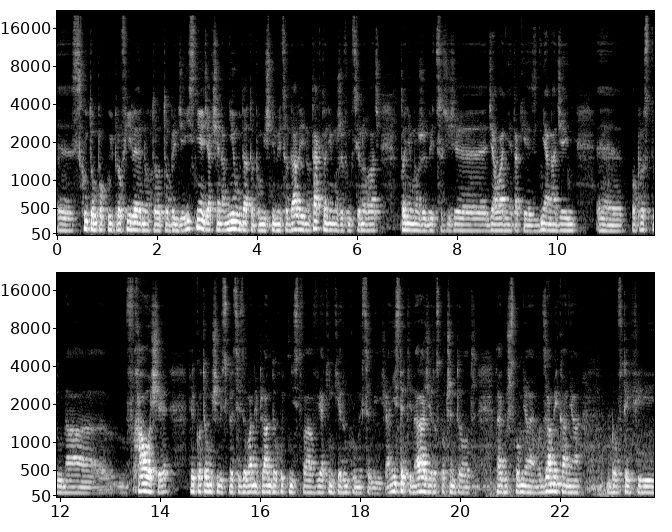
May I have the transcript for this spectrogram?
e, z hutą pokój profile, no to, to będzie istnieć. Jak się nam nie uda, to pomyślimy co dalej. No tak to nie może funkcjonować. To nie może być coś, e, działanie takie z dnia na dzień, e, po prostu na, w chaosie. Tylko to musi być sprecyzowany plan do hutnictwa, w jakim kierunku my chcemy iść. A niestety na razie rozpoczęto od, tak jak już wspomniałem, od zamykania, bo w tej chwili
